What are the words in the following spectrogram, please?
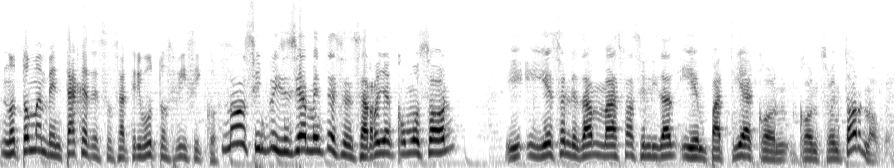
no toman ventaja de sus atributos físicos. No, simple y sencillamente se desarrollan como son y, y eso les da más facilidad y empatía con, con su entorno, güey.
